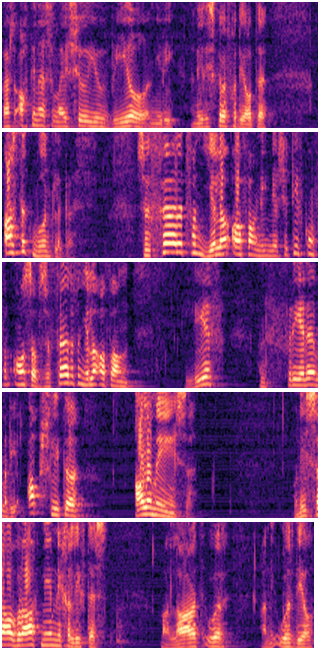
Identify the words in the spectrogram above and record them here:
Vers 18 is vir my so juweel in hierdie in hierdie skrifgedeelte. As dit moontlik is, sover dit van julle afhang, die inisiatief kom van ons af, sover dit van julle afhang, leef in vrede met die absolute alle mense. Moenie self wraak neem nie, geliefdes, maar laat dit oor aan die oordeel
